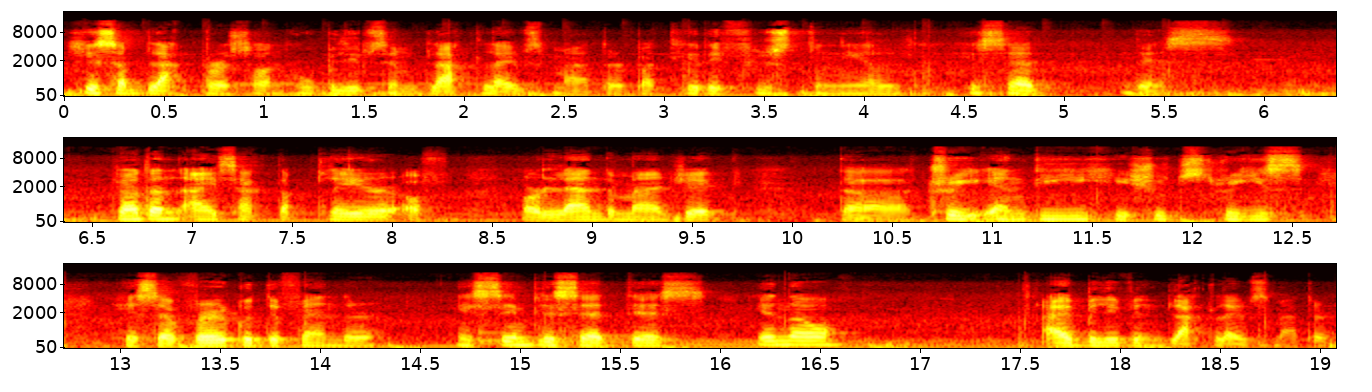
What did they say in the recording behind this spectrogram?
He's a black person who believes in Black Lives Matter, but he refused to kneel. He said this Jonathan Isaac, the player of Orlando Magic, the 3 and D, he shoots trees, he's a very good defender. He simply said this, you know, I believe in Black Lives Matter.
